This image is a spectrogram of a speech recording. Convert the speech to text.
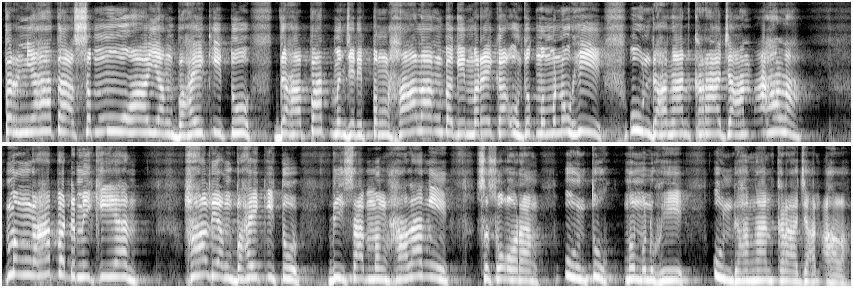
ternyata semua yang baik itu dapat menjadi penghalang bagi mereka untuk memenuhi undangan kerajaan Allah. Mengapa demikian? Hal yang baik itu bisa menghalangi seseorang untuk memenuhi undangan kerajaan Allah.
